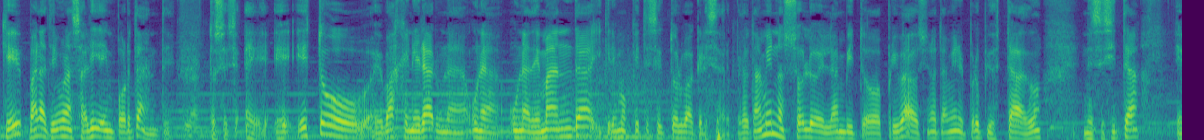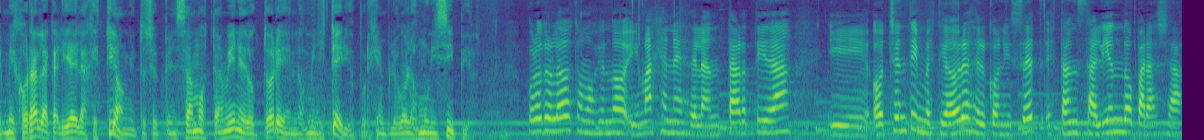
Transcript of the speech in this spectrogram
que van a tener una salida importante. Entonces, eh, eh, esto va a generar una, una, demanda y creemos que este sector va a crecer. Pero también no solo el ámbito privado, sino también el propio Estado necesita eh, mejorar la calidad de la gestión. Entonces pensamos también en doctores en los ministerios, por ejemplo, o en los municipios. Por otro lado, estamos viendo imágenes de la Antártida y 80 investigadores del CONICET están saliendo para allá.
